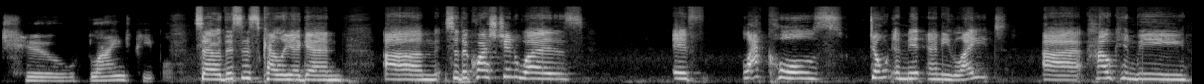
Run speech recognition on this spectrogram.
to blind people? So this is Kelly again. Um, so the question was if black holes don't emit any light, uh, how can we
